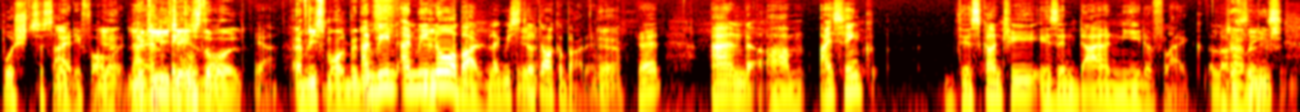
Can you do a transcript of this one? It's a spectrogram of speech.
pushed society Like, forward. yeah, right? literally changed the forward. world. Yeah Every small bit. and of, we and we yeah. know about it like we still Yeah. talk about it Yeah. right and um, i think this country is in dire need of like a lot Revolution. of things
